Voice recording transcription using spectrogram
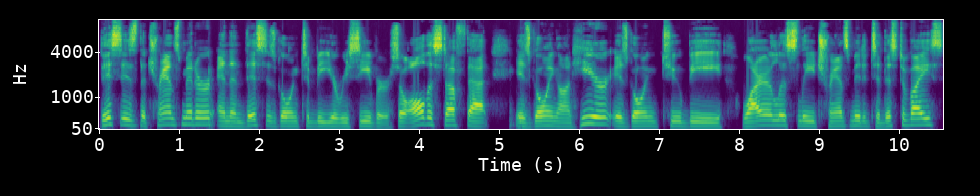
This is the transmitter, and then this is going to be your receiver. So all the stuff that is going on here is going to be wirelessly transmitted to this device,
